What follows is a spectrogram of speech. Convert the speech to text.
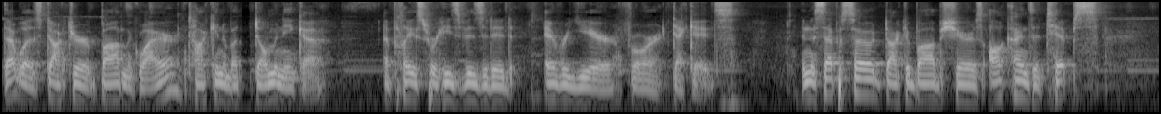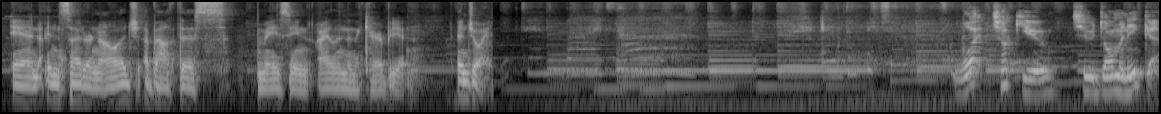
That was Dr. Bob Maguire talking about Dominica, a place where he's visited every year for decades. In this episode, Dr. Bob shares all kinds of tips and insider knowledge about this amazing island in the Caribbean. Enjoy. What took you to Dominica?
